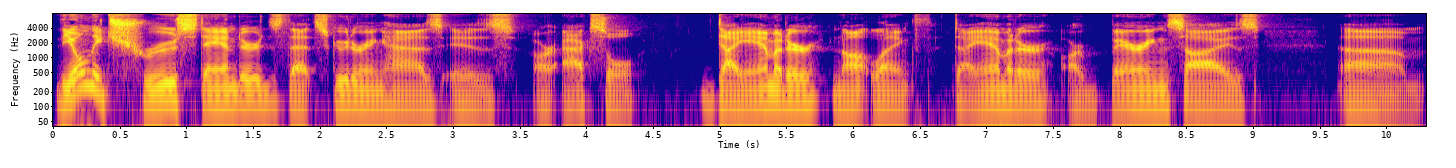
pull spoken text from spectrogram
the only true standards that scootering has is our axle diameter, not length, diameter, our bearing size, um,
